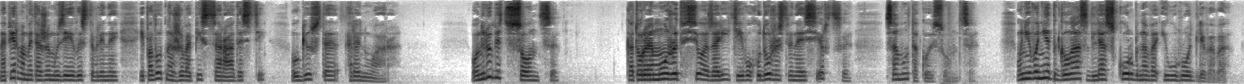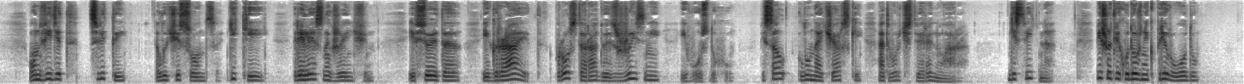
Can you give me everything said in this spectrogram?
На первом этаже музея выставлены и полотна живописца радости Аугюста Ренуара. Он любит солнце, которое может все озарить, и его художественное сердце — само такое солнце. У него нет глаз для скорбного и уродливого. Он видит цветы, лучи солнца, детей, прелестных женщин, и все это играет, просто радуясь жизни и воздуху, писал Луначарский о творчестве Ренуара. Действительно, пишет ли художник природу,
